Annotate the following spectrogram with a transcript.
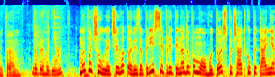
Вітаємо. Доброго дня. Ми почули, чи готові запоріжці прийти на допомогу. Тож спочатку питання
